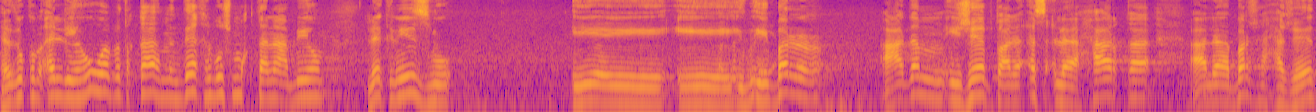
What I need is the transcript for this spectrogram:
هذوكم اللي هو بتلقاه من داخل مش مقتنع بهم لكن يلزموا يبرر عدم إجابته على أسئلة حارقة على برشا حاجات.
